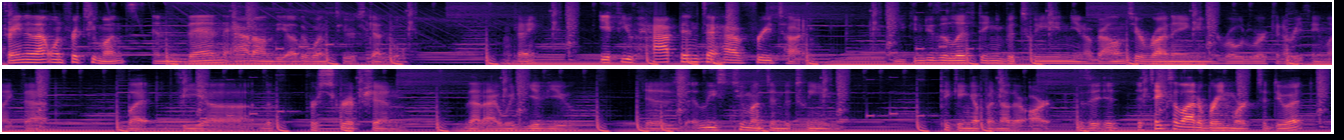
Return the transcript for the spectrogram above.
Train in that one for two months and then add on the other one to your schedule. Okay. If you happen to have free time, you can do the lifting in between. You know, balance your running and your road work and everything like that. But the uh, the prescription that I would give you is at least two months in between picking up another art because it, it, it takes a lot of brain work to do it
